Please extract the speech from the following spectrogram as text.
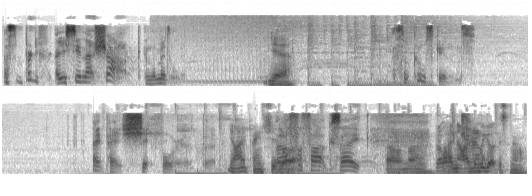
That's some pretty. Are you seeing that shark in the middle? Yeah. That's some cool skins. I ain't paying shit for it, but. Yeah, I ain't paying shit. Oh, for fuck's sake! Oh no. No, I no, I- we got this now.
